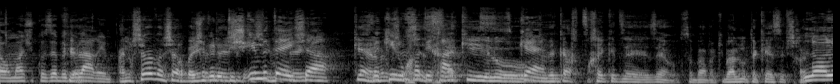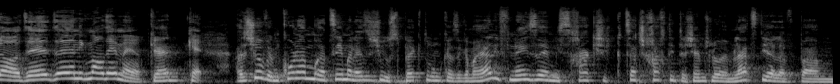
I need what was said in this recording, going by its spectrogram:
או משהו כזה בדולרים. אני חושב אבל ש-49, יש אפילו 99, כן, זה אבל אני כאילו חושב שזה חתיכת- כאילו, כן. וכך תשחק את זה, זהו, סבבה, קיבלנו את הכסף שלך. לא, לא, זה זה נגמר די מהר. כן? כן. אז שוב, הם כולם רצים על איזשהו ספקטרום כזה. גם היה לפני זה משחק שקצת שכחתי את השם שלו, המלצתי עליו פעם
